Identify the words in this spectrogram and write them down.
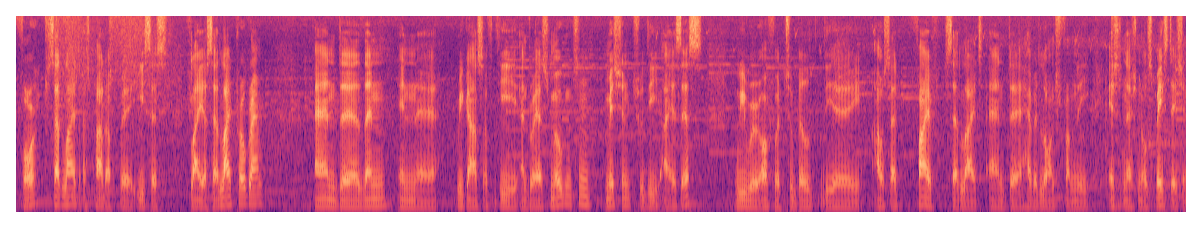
4 satellite as part of uh, ESA's Fly a Satellite program. And uh, then in regards of the Andreas Mogensen mission to the ISS, we were offered to build the uh, AAUSAT 5 satellite and uh, have it launched from the International Space Station.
